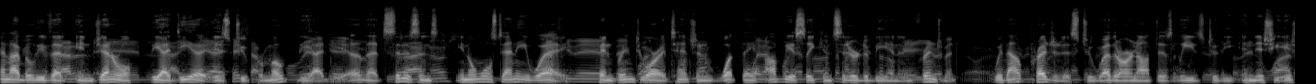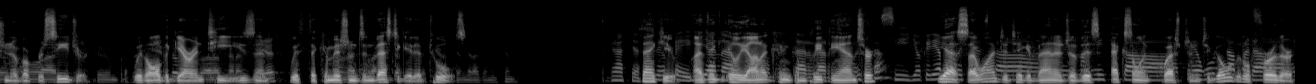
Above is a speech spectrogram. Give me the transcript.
And I believe that, in general, the idea is to promote the idea that citizens, in almost any way, can bring to our attention what they obviously consider to be an infringement, without prejudice to whether or not this leads to the initiation of a procedure, with all the guarantees and with the Commission's investigative tools. Thank you. I think Ileana can puede completar la complete the answer. Yes, I wanted to take advantage of this excellent question to go a little further.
